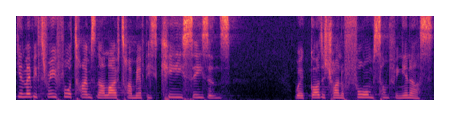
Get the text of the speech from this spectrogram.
you know, maybe three, four times in our lifetime, we have these key seasons where God is trying to form something in us.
